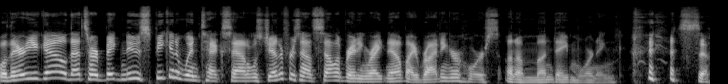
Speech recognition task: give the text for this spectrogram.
Well, there you go. That's our big news. Speaking of Wintec saddles, Jennifer's out celebrating right now by riding her horse on a Monday morning. so,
